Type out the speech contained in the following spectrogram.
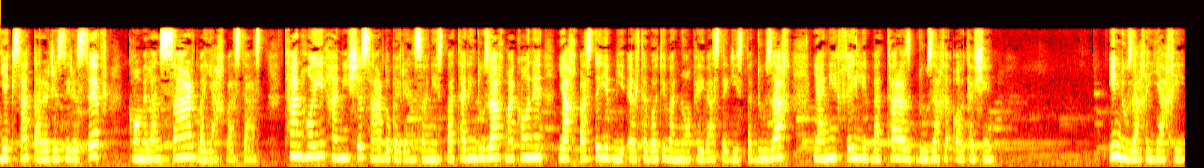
یکصد درجه زیر صفر کاملا سرد و یخبسته است. تنهایی همیشه سرد و غیر انسانی است. بدترین دوزخ مکان یخبسته بی ارتباطی و ناپیوستگی است و دوزخ یعنی خیلی بدتر از دوزخ آتشین. این دوزخ یخی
